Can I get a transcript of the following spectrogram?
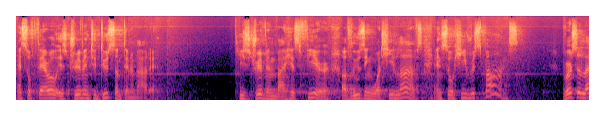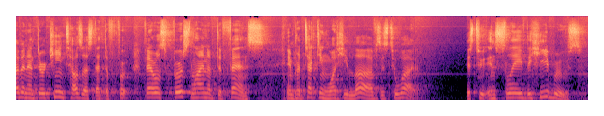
and so Pharaoh is driven to do something about it. He's driven by his fear of losing what he loves, and so he responds. Verse 11 and 13 tells us that the Pharaoh's first line of defense in protecting what he loves is to what? Is to enslave the Hebrews.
